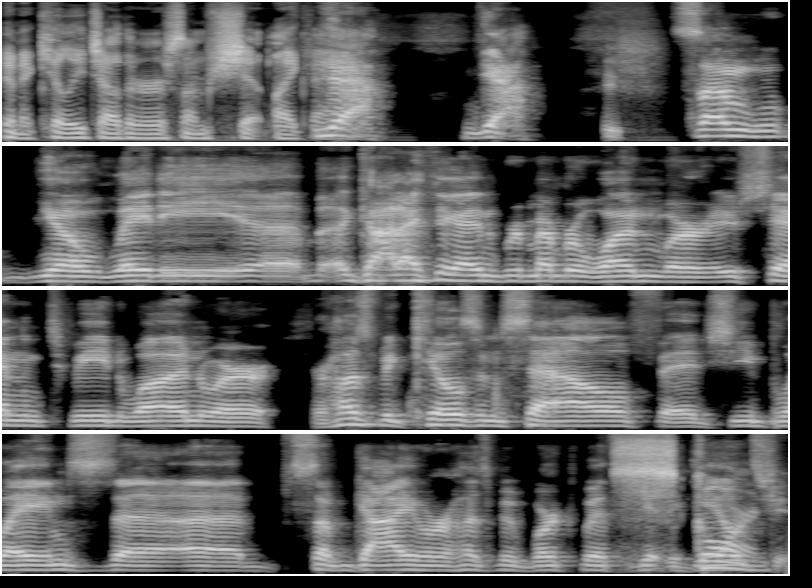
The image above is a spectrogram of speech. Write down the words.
going to kill each other or some shit like that. Yeah. Yeah. Some, you know, lady, uh, God, I think I remember one where it was Shannon Tweed one where her husband kills himself and she blames uh, some guy who her husband worked with. to get the. Scorned. She-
